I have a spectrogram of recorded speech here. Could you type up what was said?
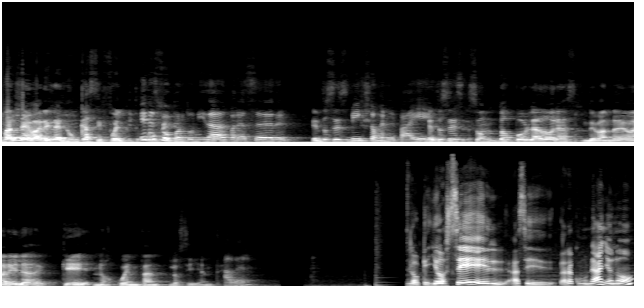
Banda de Varela nunca se fue el pito. Era su oportunidad para ser Entonces, vistos en el país. entonces son dos pobladoras de Banda de Varela que nos cuentan lo siguiente. A ver. Lo que yo sé, él hace, ahora como un año, ¿no?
